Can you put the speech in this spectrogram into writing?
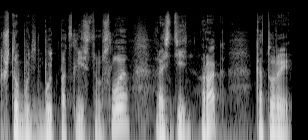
Что будет? Будет под слизистым слоем расти рак, который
